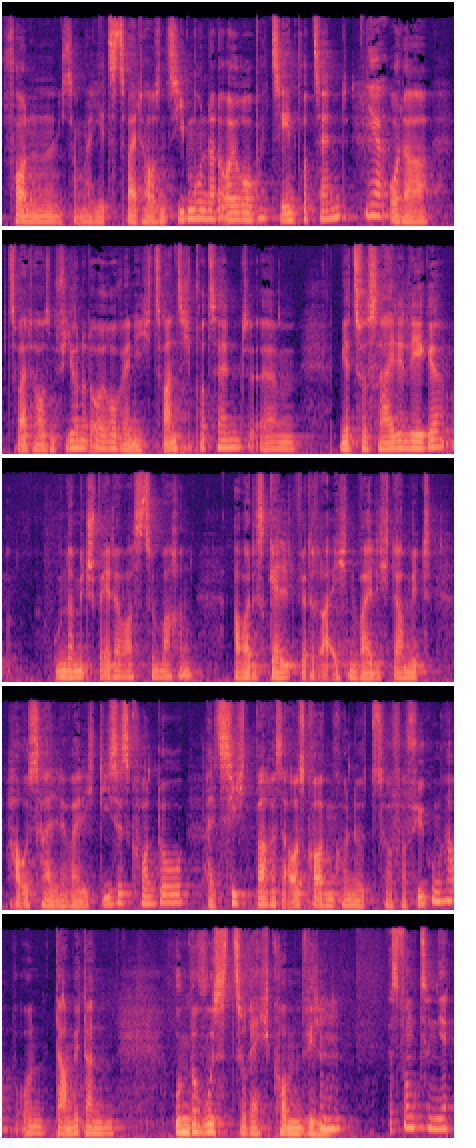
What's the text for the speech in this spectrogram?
von, ich sag mal jetzt 2700 Euro bei 10 Prozent Ja. oder 2400 Euro, wenn ich 20 Prozent ähm, mir zur Seite lege, um damit später was zu machen. Aber das Geld wird reichen, weil ich damit haushalte, weil ich dieses Konto als sichtbares Ausgabenkonto zur Verfügung habe und damit dann unbewusst zurechtkommen will. Das funktioniert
